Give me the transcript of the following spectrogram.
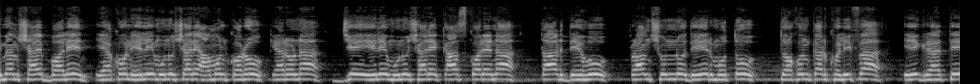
ইমাম সাহেব বলেন, এখন এলেম অনুসারে আমল করো, কেননা যে এলেম অনুসারে কাজ করে না, তার দেহ প্রাণশূন্য দেহের মতো তখনকার খলিফা এক রাতে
